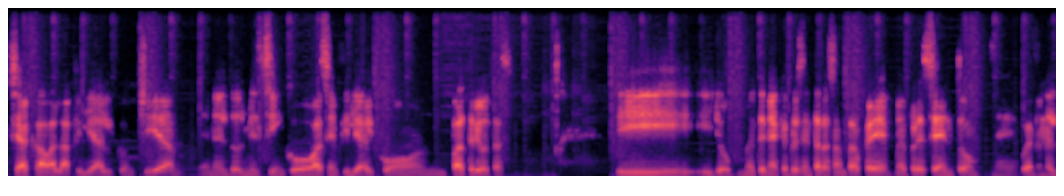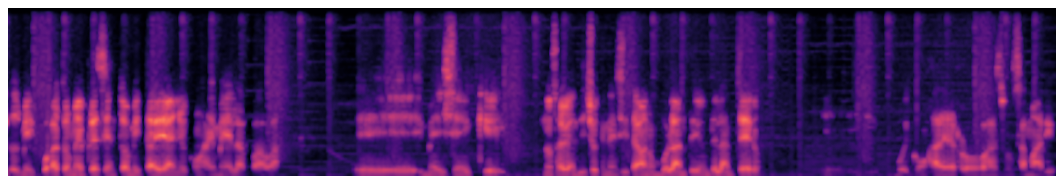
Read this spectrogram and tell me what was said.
se acaba la filial con Chía, en el 2005 hacen filial con Patriotas y, yo me tenía que presentar a Santa Fe, me presento, eh, bueno, en el 2004 me presento a mitad de año con Jaime de la Pava, y me dice que, nos habían dicho que necesitaban un volante y un delantero. voy con Jade Rojas, un Samario,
